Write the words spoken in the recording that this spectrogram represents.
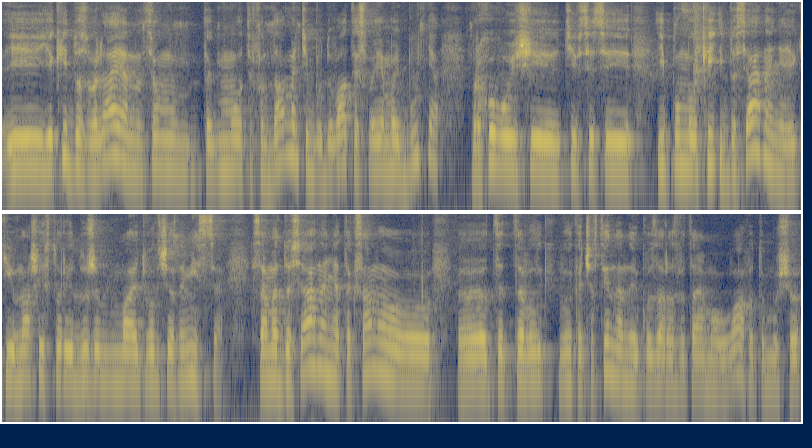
і який дозволяє на цьому, так би мовити, фундаменті будувати своє майбутнє, враховуючи ті всі ці і помилки, і досягнення, які в нашій історії дуже мають величезне місце. Саме досягнення так само е, це, це велика, частина, на яку зараз звертаємо увагу, тому що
